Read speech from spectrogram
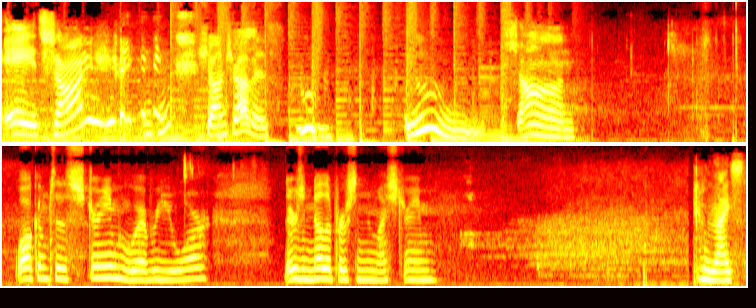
Hey, it's Sean. Mhm, Sean Travis. Ooh. Ooh, Sean. Welcome to the stream, whoever you are. There's another person in my stream. Nice.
